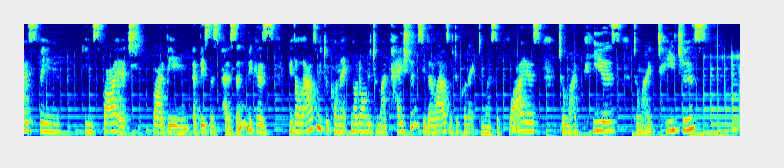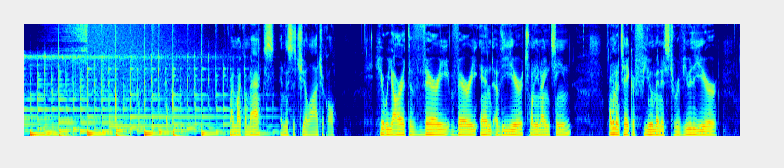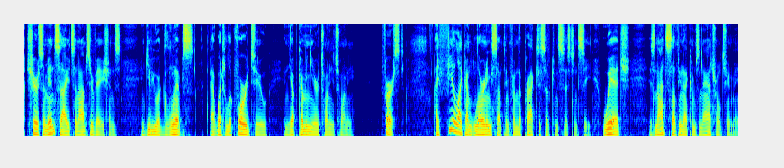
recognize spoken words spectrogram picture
always been inspired by being a business person because it allows me to connect not only to my patients, it allows me to connect to my suppliers, to my peers, to my teachers. I'm Michael Max, and this is Qiological. Here we are at the very, very end of the year 2019. I want to take a few minutes to review the year, share some insights and observations, and give you a glimpse at what to look forward to in the upcoming year 2020. First, I feel like I'm learning something from the practice of consistency, which is not something that comes natural to me.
